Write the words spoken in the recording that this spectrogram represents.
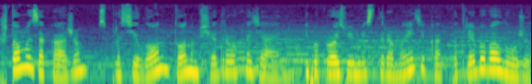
«Что мы закажем?» – спросил он тоном щедрого хозяина, и по просьбе мистера Мэддика потребовал ужин,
